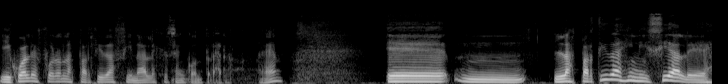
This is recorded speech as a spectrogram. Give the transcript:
Y cuáles fueron las partidas finales que se encontraron. ¿eh? Eh, mm, las partidas iniciales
